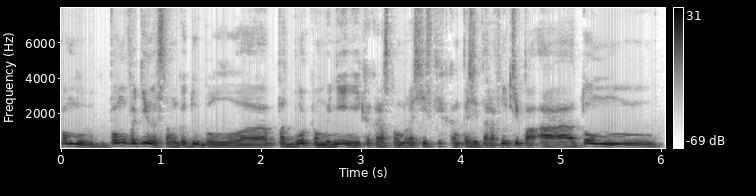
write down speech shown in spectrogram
по-моему, в 11 году была подборка мнений как раз, по-моему, российских композиторов, ну, типа, о, о том,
